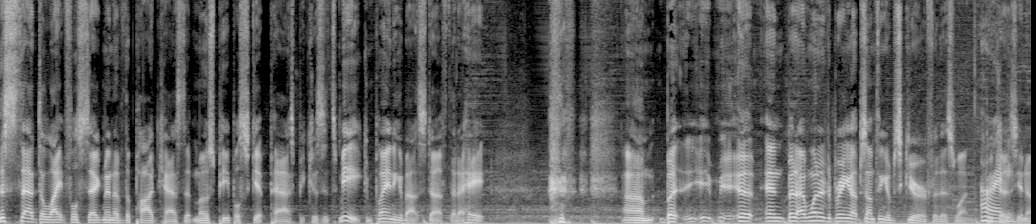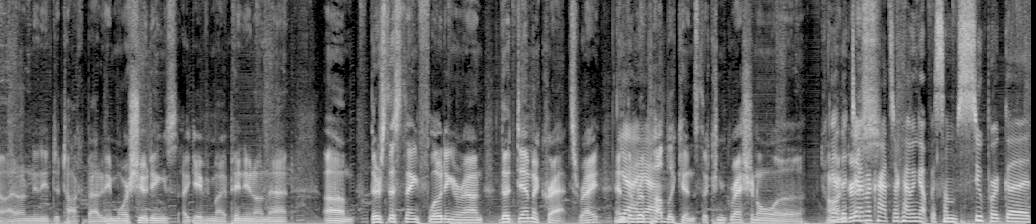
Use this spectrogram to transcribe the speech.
This is that delightful segment of the podcast that most people skip past because it's me complaining about stuff that I hate. um, but uh, and but I wanted to bring up something obscure for this one Alrighty. because you know I don't need to talk about any more shootings. I gave you my opinion on that. Um, there's this thing floating around the Democrats, right, and Yeah, the yeah. Republicans, the congressional uh, Yeah, the Congress. Democrats are coming up with some super good,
